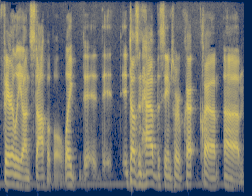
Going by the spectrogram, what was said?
fairly unstoppable. Like it, it doesn't have the same sort of cl- cl- um,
